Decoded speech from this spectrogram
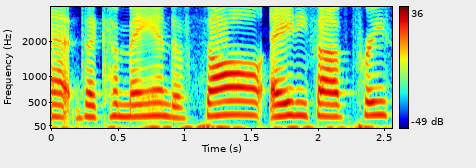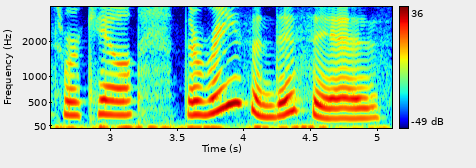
at the command of Saul. 85 priests were killed. The reason this is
